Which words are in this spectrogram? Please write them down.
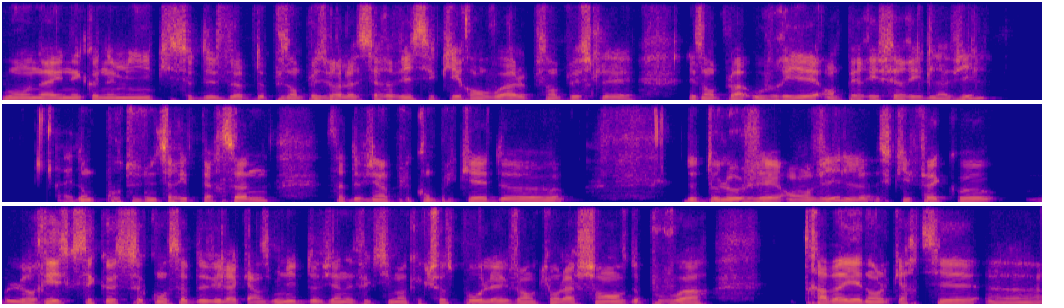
où on a une économie qui se développe de plus en plus vers le service et qui renvoie de plus en plus les emplois ouvriers en périphérie de la ville. Et donc, pour toute une série de personnes, ça devient plus compliqué de, de, loger en ville, ce qui fait que le risque, c'est que ce concept de ville à 15 minutes devienne effectivement quelque chose pour les gens qui ont la chance de pouvoir travailler dans le quartier euh,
